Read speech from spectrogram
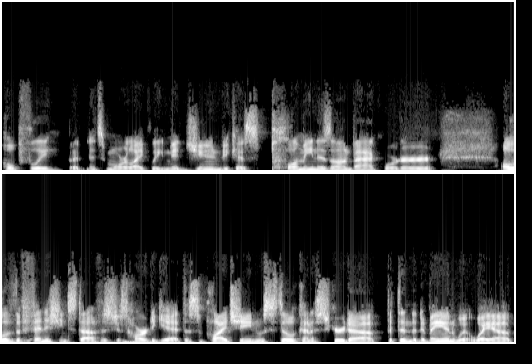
hopefully, but it's more likely mid June because plumbing is on back order. All of the finishing stuff is just hard to get. The supply chain was still kind of screwed up, but then the demand went way up.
